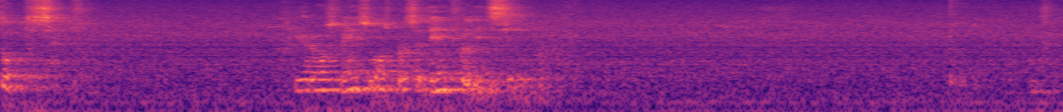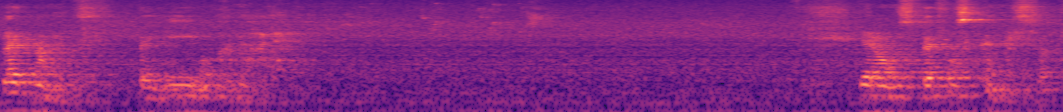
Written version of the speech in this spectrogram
stop te sit. Here, ons wens ons president wil iets sê. Ons pleit maar met by U om genade. Here ons bid vir ons kinders wat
